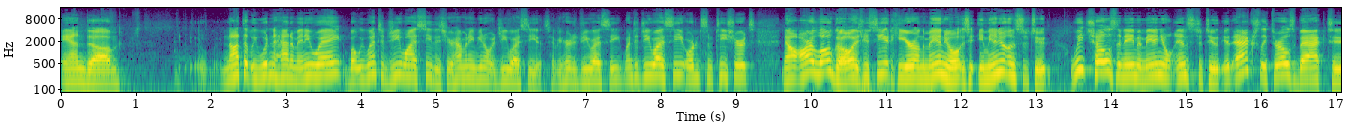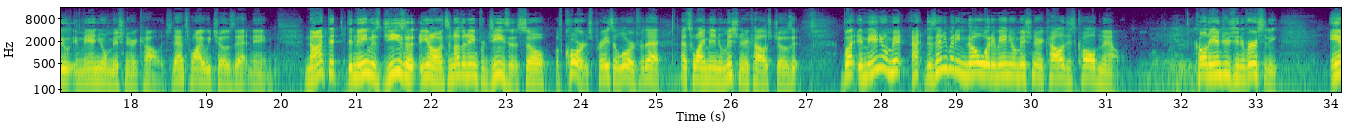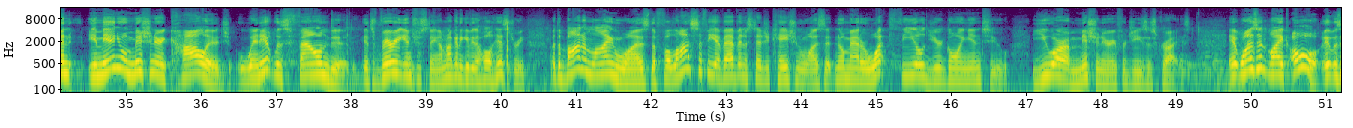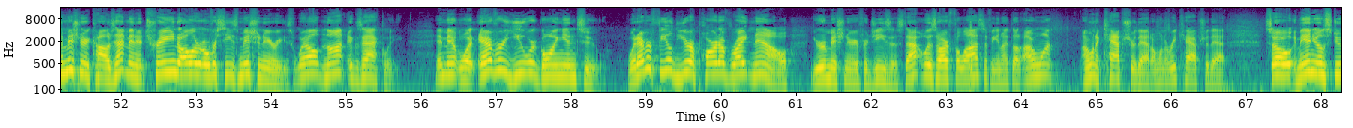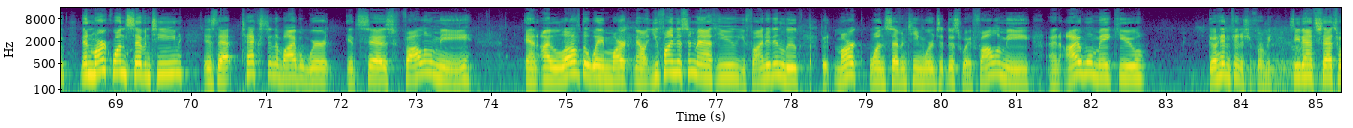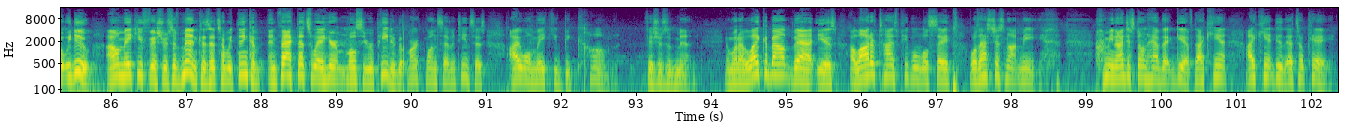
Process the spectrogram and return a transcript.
and um, not that we wouldn't have had them anyway, but we went to GYC this year. How many of you know what GYC is? Have you heard of GYC? Went to GYC, ordered some T-shirts. Now our logo, as you see it here on the manual, is Emmanuel Institute. We chose the name Emmanuel Institute. It actually throws back to Emmanuel Missionary College. That's why we chose that name. Not that the name is Jesus, you know, it's another name for Jesus. So, of course, praise the Lord for that. That's why Emmanuel Missionary College chose it. But Emmanuel, uh, does anybody know what Emmanuel Missionary College is called now? Called Andrews University. And Emmanuel Missionary College, when it was founded, it's very interesting. I'm not going to give you the whole history, but the bottom line was the philosophy of Adventist education was that no matter what field you're going into, you are a missionary for Jesus Christ. It wasn't like, oh, it was a missionary college. That meant it trained all our overseas missionaries. Well, not exactly. It meant whatever you were going into, whatever field you're a part of right now, you're a missionary for Jesus. That was our philosophy, and I thought, I want, I want to capture that. I want to recapture that. So Emmanuel Institute. Then Mark 1:17 is that text in the Bible where it says, "Follow me." And I love the way Mark. Now you find this in Matthew, you find it in Luke, but Mark 1:17 words it this way: "Follow me, and I will make you." Go ahead and finish it for me. See, that's that's what we do. I'll make you fishers of men, because that's how we think of. In fact, that's the way I hear it mostly repeated. But Mark 1:17 says, "I will make you become fishers of men." And what I like about that is a lot of times people will say, "Well, that's just not me." I mean, I just don't have that gift. I can't I can't do that. That's okay.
